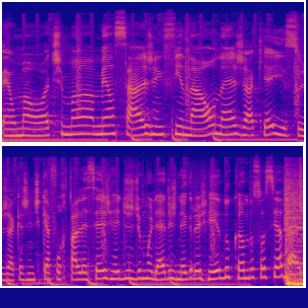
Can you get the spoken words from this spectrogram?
É uma ótima mensagem final, né? Já que é isso, já que a gente quer fortalecer as redes de mulheres negras reeducando a sociedade.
